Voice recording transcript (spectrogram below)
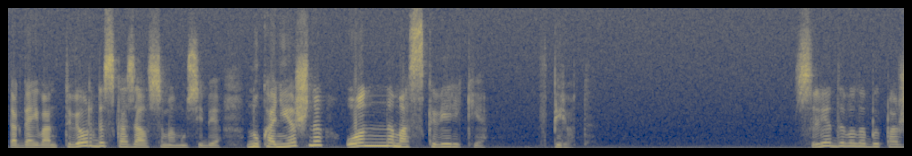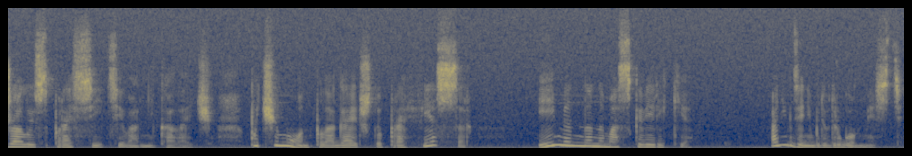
Тогда Иван твердо сказал самому себе, ну, конечно, он на Москве-реке. Вперед! Следовало бы, пожалуй, спросить Ивана Николаевича, почему он полагает, что профессор именно на Москве-реке, а не где-нибудь в другом месте.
